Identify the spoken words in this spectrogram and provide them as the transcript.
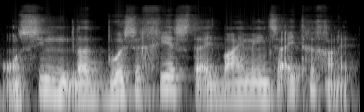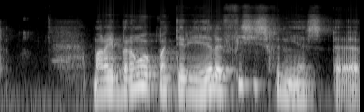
Ons sien dat bose geeste uit baie mense uitgegaan het. Maar hy bring ook materiële fisies genees, uh,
